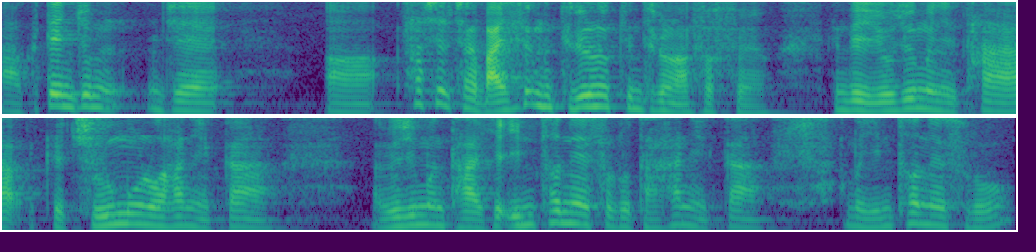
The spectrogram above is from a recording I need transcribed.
아 그때는 좀 이제 어, 사실 제가 말씀을 드려놓긴 드려놨었어요. 근데 요즘은 다 그 줌으로 하니까 요즘은 다 이렇게 인터넷으로 다 하니까 한번 인터넷으로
